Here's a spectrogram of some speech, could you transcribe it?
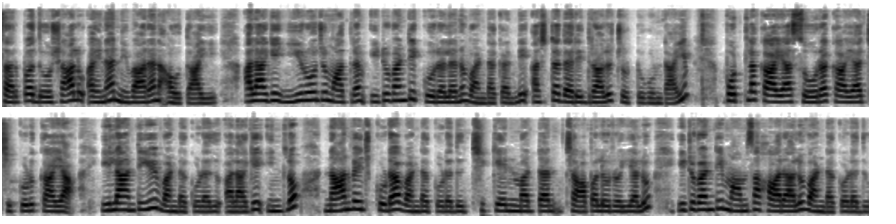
సర్పదోషాలు అయినా నివారణ అవుతాయి. అలాగే ఈరోజు మాత్రం ఇటువంటి కూరలను వండకండి. అష్టదరిద్రాలు చుట్టుకుంటాయి. పొట్లకాయ సోరకాయ చిక్కుడుకాయ ఇలాంటివి వండకూడదు. అలాగే ఇంట్లో నాన్ వెజ్ కూడా వండకూడదు. చికెన్ మటన్ చేపలు రొయ్యలు ఇటువంటి మాంసాహారాలు వండకూడదు.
